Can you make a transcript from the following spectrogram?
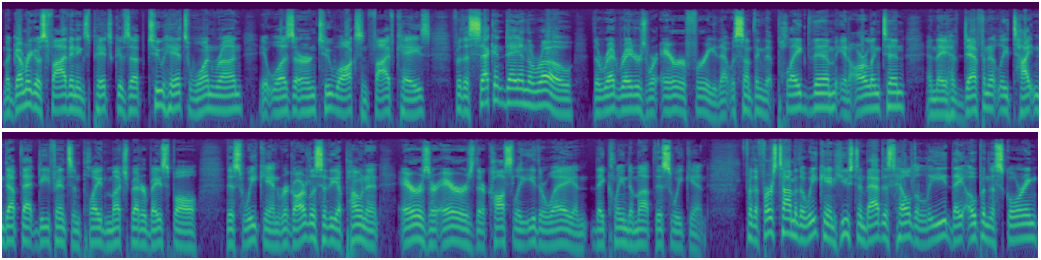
Montgomery goes five innings pitched, gives up two hits, one run. It was earned, two walks, and five Ks. For the second day in the row, the Red Raiders were error free. That was something that plagued them in Arlington, and they have definitely tightened up that defense and played much better baseball this weekend. Regardless of the opponent, errors are errors. They're costly either way, and they cleaned them up this weekend for the first time of the weekend, Houston Baptist held a lead. They opened the scoring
